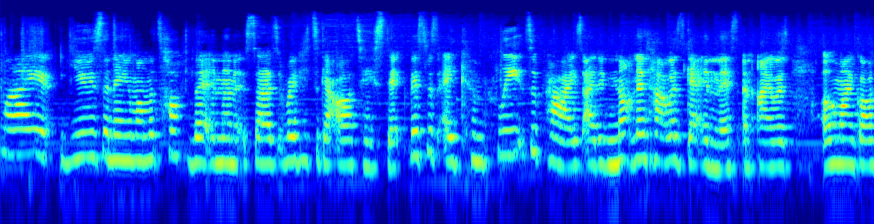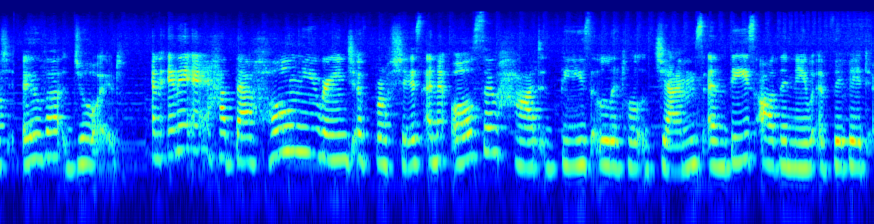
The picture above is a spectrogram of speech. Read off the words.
my username on the top of it and then it says ready to get artistic. This was a complete surprise. I did not know how I was getting this and I was, oh my gosh, overjoyed. And in it, it had their whole new range of brushes and it also had these little gems and these are the new Vivid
